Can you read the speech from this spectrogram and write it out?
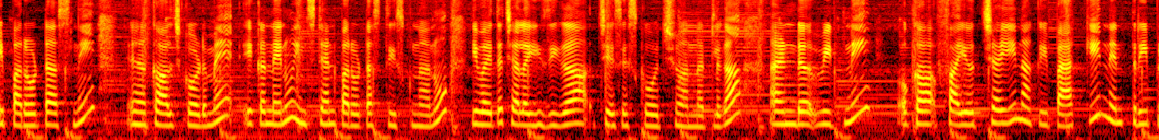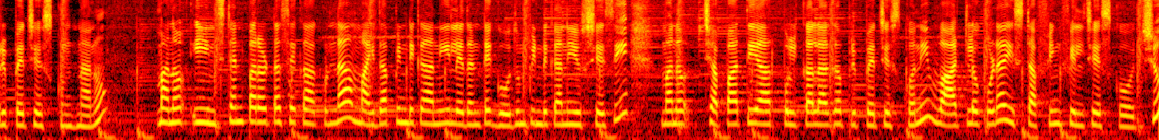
ఈ పరోటాస్ని కాల్చుకోవడమే. ఇక్కడ నేను ఇన్స్టెంట్ పరోటాస్ తీసుకున్నాను. ఇవైతే చాలా ఈజీగా చేసేసుకోవచ్చు అన్నట్లుగా. అండ్ వీటిని ఒక ఫైవ్ వచ్చాయి. నాకు ఈ ప్యాక్కి నేను త్రీ ప్రిపేర్ చేసుకుంటున్నాను. మనం ఈ ఇన్స్టెంట్ పరోటాసే కాకుండా మైదా పిండి కానీ లేదంటే గోధుమ పిండి కానీ యూస్ చేసి మనం చపాతి ఆర్ పుల్కా లాగా ప్రిపేర్ చేసుకొని వాటిలో కూడా ఈ స్టఫింగ్ ఫిల్ చేసుకోవచ్చు.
